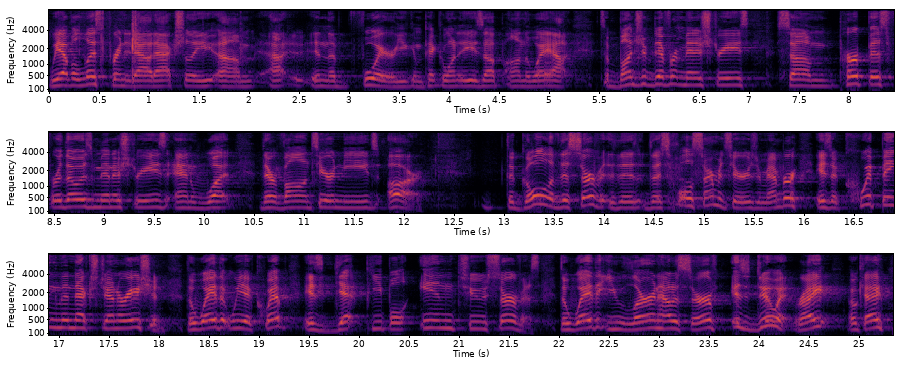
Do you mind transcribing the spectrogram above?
We have a list printed out actually um, in the foyer. You can pick one of these up on the way out. It's a bunch of different ministries, some purpose for those ministries, and what their volunteer needs are the goal of this service, this whole sermon series, remember, is equipping the next generation. The way that we equip is get people into service. The way that you learn how to serve is do it, right? Okay?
